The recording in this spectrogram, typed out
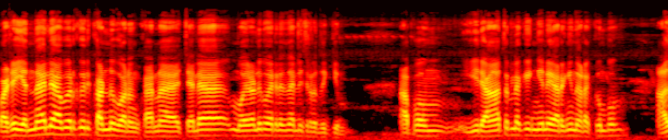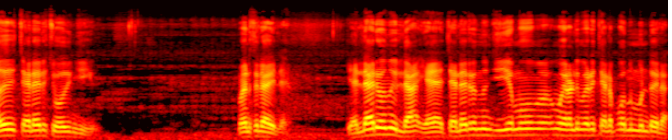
പക്ഷേ എന്നാലും അവർക്കൊരു കണ്ണ് വേണം. കാരണം ചില മുതലാളിമാർ എന്നാലും ശ്രദ്ധിക്കും. അപ്പം ഈ രാത്രിയിലൊക്കെ ഇങ്ങനെ ഇറങ്ങി നടക്കുമ്പം അത് ചിലർ ചോദ്യം ചെയ്യും. മനസ്സിലായില്ലേ? എല്ലാവരും ഒന്നുമില്ല. ചിലരൊന്നും ജി എം മുതലാളിമാർ ചിലപ്പോൾ ഒന്നും മിണ്ടില്ല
